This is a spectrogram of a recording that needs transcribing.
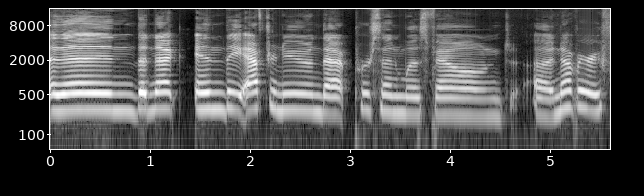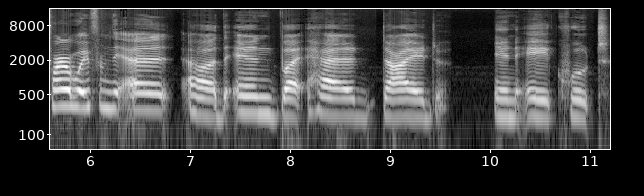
and then the next in the afternoon, that person was found uh, not very far away from the ed- uh, the end, but had died in a quote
